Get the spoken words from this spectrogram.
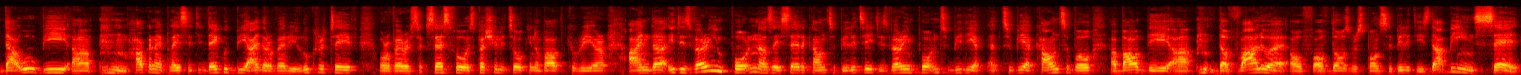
that will be uh, how can I place it? They could be either very lucrative or very successful especially talking about career. And uh, it is very important as I said accountability. It is very important to be the uh, to be accountable about the uh, the value of, of those responsibilities. That being said,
